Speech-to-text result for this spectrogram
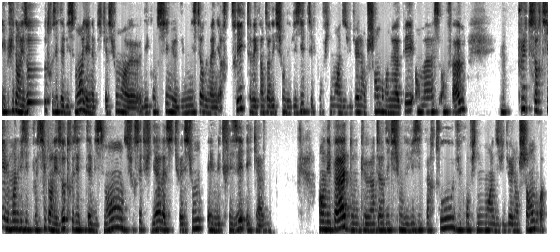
Et puis, dans les autres établissements, il y a une application euh, des consignes du ministère de manière stricte avec l'interdiction des visites et le confinement individuel en chambre, en EAP, en masse, en femmes le plus de sorties le moins de visites possible dans les autres établissements. Sur cette filière, la situation est maîtrisée et calme. En EHPAD, donc euh, interdiction des visites partout, du confinement individuel en chambre,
